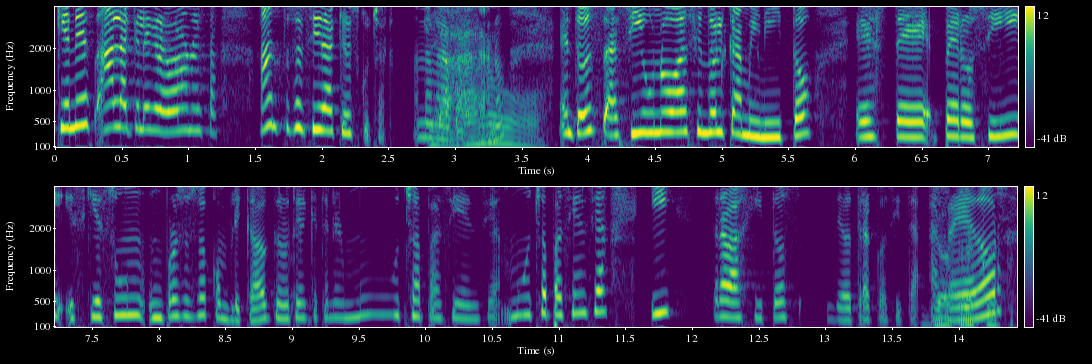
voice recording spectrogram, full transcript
¿Quién es? Ah, la que le grabaron esta. Ah, entonces sí la quiero escuchar. Mándamela para acá, ¿no? Claro. Entonces así uno va haciendo el caminito, este, pero sí, sí es un, un proceso complicado que uno tiene que tener mucha paciencia, mucha paciencia y trabajitos de otra cosita De otra alrededor cosita.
